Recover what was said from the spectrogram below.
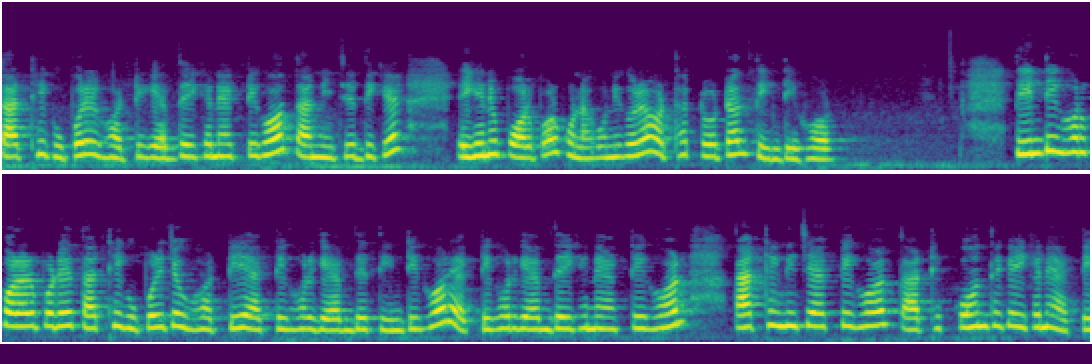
তার ঠিক উপরের ঘরটি গ্যাপ দিয়ে এখানে একটি ঘর, তার নিচের দিকে এইখানে পরপর কোনাকুনি করে, অর্থাৎ টোটাল তিনটি ঘর। তিনটি ঘর করার পরে তার ঠিক উপরে যে ঘরটি, একটি ঘর গ্যাপ দিয়ে তিনটি ঘর, একটি ঘর গ্যাপ দিয়ে এখানে একটি ঘর, তার ঠিক নিচে একটি ঘর, তার ঠিক কোন থেকে এখানে একটি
